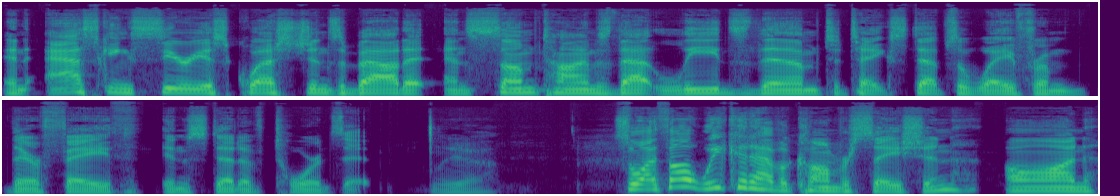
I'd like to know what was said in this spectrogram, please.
and asking serious questions about it. And sometimes that leads them to take steps away from their faith instead of towards it. yeah, So I thought we could have a conversation on,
